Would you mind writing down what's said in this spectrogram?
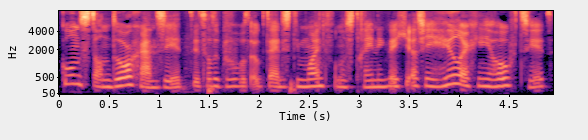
constant doorgaan zit. Dit had ik bijvoorbeeld ook tijdens die mindfulness training. Weet je, als je heel erg in je hoofd zit,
